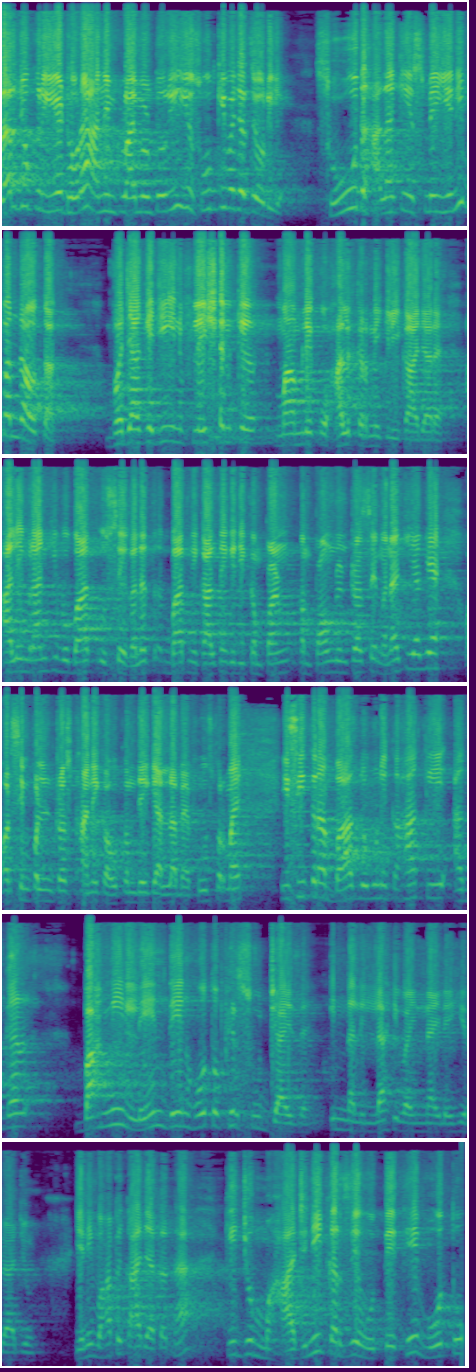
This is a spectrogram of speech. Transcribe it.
زر جو کریٹ ہو رہا ہے انمپلائمنٹ ہو رہی ہے، یہ سود کی وجہ سے ہو رہی ہے۔ سود حالانکہ اس میں یہ نہیں بن رہا ہوتا۔ وجہ کہ جی انفلیشن کے معاملے کو حل کرنے کے لیے کہا جا رہا ہے۔ عال عمران کی وہ بات، اس سے غلط بات نکالتے ہیں کہ جی کمپاؤنڈ کمپاؤنڈ انٹرسٹ سے منع کیا گیا اور سمپل انٹرسٹ کھانے کا حکم دے گیا، اللہ محفوظ فرمائے۔ اسی طرح بعض لوگوں نے کہا کہ اگر باہمی لین دین ہو تو پھر سود جائز ہے۔ ان للہ و انا الیہ راجعون۔ یعنی وہاں پہ کہا جاتا تھا کہ جو مہاجنی قرضے ہوتے تھے وہ تو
